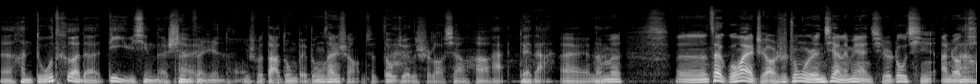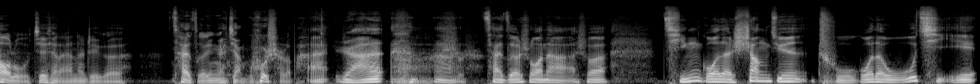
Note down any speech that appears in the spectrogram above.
呃很独特的地域性的身份认同你。说大东北东三省，就都觉得是老乡哈。哎，对的，哎，那么，嗯、在国外只要是中国人见了面，其实都亲。按照套路，接下来呢，这个蔡泽应该讲故事了吧？哎，然是，蔡泽说呢，说秦国的商君、楚国的吴起、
